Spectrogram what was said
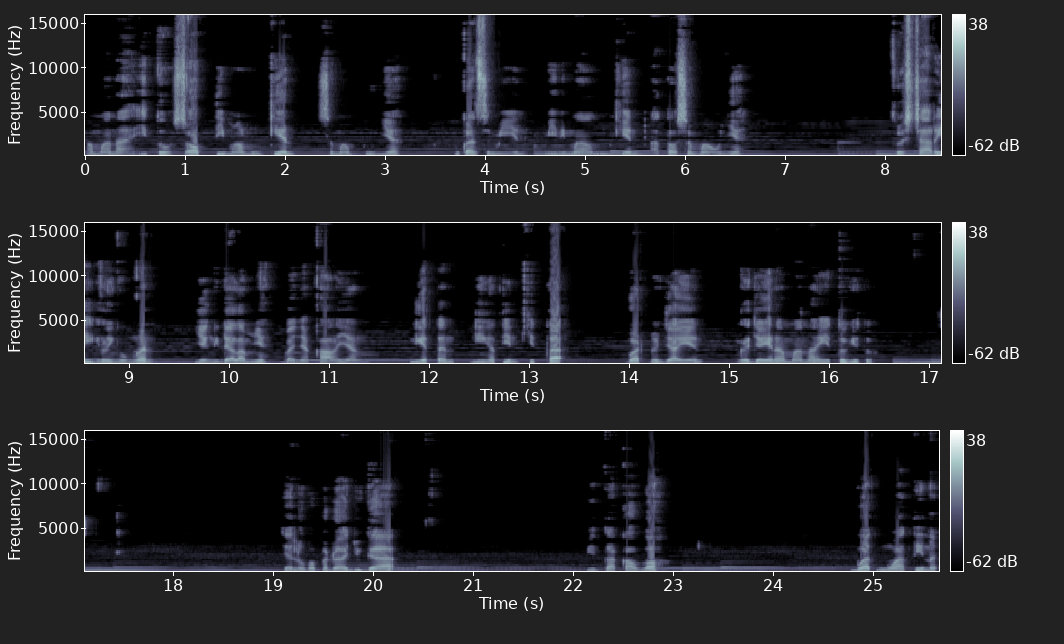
amanah itu seoptimal mungkin, semampunya, bukan seminimal mungkin atau semaunya. Terus cari lingkungan yang di dalamnya banyak hal yang ngingetin, ngingetin kita buat ngejain ngejain amanah itu gitu. Jangan lupa berdoa juga. Minta ke Allah buat nguatin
